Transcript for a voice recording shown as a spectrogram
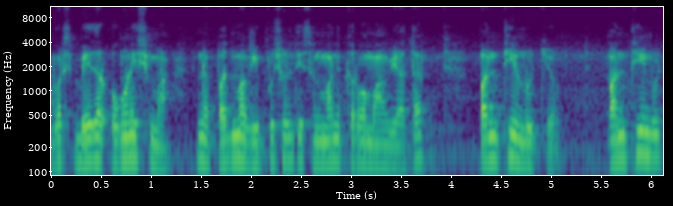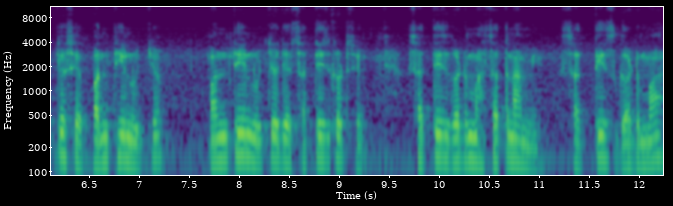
વર્ષ બે હજાર ઓગણીસમાં તેમને પદ્મ વિભૂષણથી સન્માનિત કરવામાં આવ્યા હતા. પંથી નૃત્ય. પંથી નૃત્ય છે, પંથી નૃત્ય. પંથી નૃત્ય જે છત્તીસગઢ છે. છત્તીસગઢમાં સતનામી છત્તીસગઢમાં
